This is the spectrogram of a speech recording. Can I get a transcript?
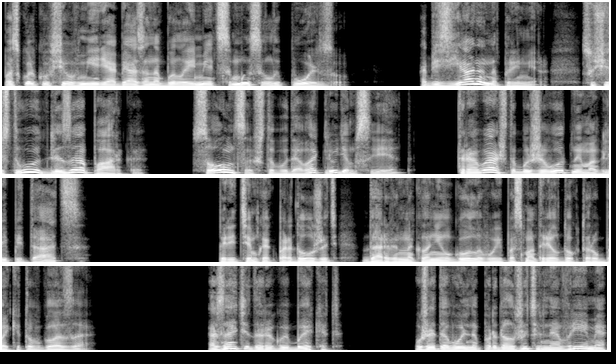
поскольку все в мире обязано было иметь смысл и пользу. Обезьяны, например, существуют для зоопарка, солнце, чтобы давать людям свет, трава, чтобы животные могли питаться. Перед тем, как продолжить, Дарвин наклонил голову и посмотрел доктору Беккету в глаза. «А знаете, дорогой Беккет, уже довольно продолжительное время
